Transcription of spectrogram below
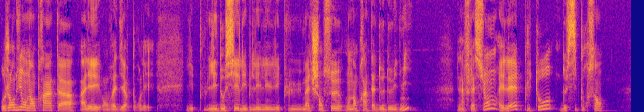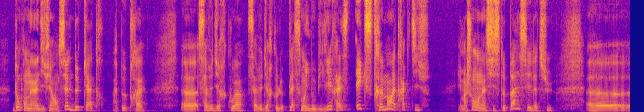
Aujourd'hui, on emprunte à, allez, on va dire pour les, les, dossiers les, les, plus malchanceux, on emprunte à 2, 2,5. L'inflation, elle est plutôt de 6%. Donc on a un différentiel de 4 à peu près. Euh, ça veut dire quoi? Ça veut dire que le placement immobilier reste extrêmement attractif. Et moi, je crois qu'on n'insiste pas assez là-dessus. Euh,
